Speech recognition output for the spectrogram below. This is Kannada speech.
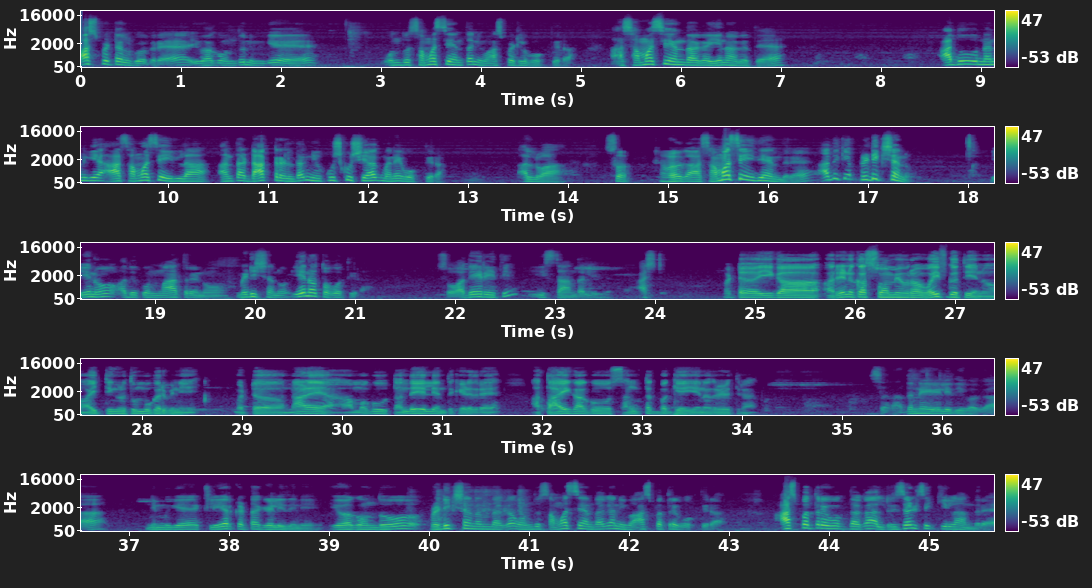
ಹಾಸ್ಪಿಟಲ್ಗೆ ಹೋದರೆ ಇವಾಗ ಒಂದು ನಿಮಗೆ ಒಂದು ಸಮಸ್ಯೆ ಅಂತ ನೀವು ಹಾಸ್ಪಿಟ್ಲ್ಗೆ ಹೋಗ್ತೀರಾ. ಆ ಸಮಸ್ಯೆ ಅಂದಾಗ ಏನಾಗುತ್ತೆ, ಅದು ನನಗೆ ಆ ಸಮಸ್ಯೆ ಇಲ್ಲ ಅಂತ ಡಾಕ್ಟರ್ ಹೇಳ್ದಾಗ ನೀವು ಖುಷಿ ಖುಷಿಯಾಗಿ ಮನೆಗೆ ಹೋಗ್ತೀರಾ. ಅಲ್ವಾ? ಸೊ ಇವಾಗ ಆ ಸಮಸ್ಯೆ ಇದೆ ಅಂದರೆ ಅದಕ್ಕೆ ಪ್ರಿಡಿಕ್ಷನು ಏನು ಅದಕ್ಕೊಂದು ಮಾತ್ರೆನೋ ಮೆಡಿಷನು ಏನೋ ತಗೋತೀರಾ. ಸೊ ಅದೇ ರೀತಿ ಈ ಸ್ಥಾನದಲ್ಲಿ ಇದೆ ಅಷ್ಟೇ ಬಟ್ ಈಗ ರೇಣುಕಾ ಸ್ವಾಮಿ ಅವರ ವೈಫ್ ಗತಿ ಏನು? ಐದು ತಿಂಗಳು ತುಂಬು ಗರ್ಭಿಣಿ. ಬಟ್ ನಾಳೆ ಆ ಮಗು ತಂದೆಯಲ್ಲಿ ಅಂತ ಕೇಳಿದ್ರೆ ಆ ತಾಯಿಗಾಗೋ ಸಂಕಟದ ಬಗ್ಗೆ ಏನಾದ್ರು ಹೇಳ್ತೀರಾ? ಸರ್ ಅದನ್ನೇ ಹೇಳಿದ್ದು ಇವಾಗ ನಿಮಗೆ ಕ್ಲಿಯರ್ ಕಟ್ಟಾಗಿ ಹೇಳಿದ್ದೀನಿ ಇವಾಗ ಒಂದು ಪ್ರಿಡಿಕ್ಷನ್ ಅಂದಾಗ ಒಂದು ಸಮಸ್ಯೆ ಅಂದಾಗ ನೀವು ಆಸ್ಪತ್ರೆಗೆ ಹೋಗ್ತೀರಾ? ಆಸ್ಪತ್ರೆಗೆ ಹೋಗ್ದಾಗ ಅಲ್ಲಿ ರಿಸಲ್ಟ್ ಸಿಕ್ಕಿಲ್ಲ ಅಂದರೆ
